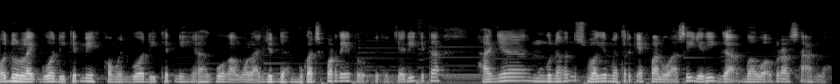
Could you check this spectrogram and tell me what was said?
waduh like gue dikit nih, komen gue dikit nih, ah gue nggak mau lanjut dah. Bukan seperti itu gitu. Jadi kita hanya menggunakan sebagai metrik evaluasi, jadi nggak bawa perasaan lah.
